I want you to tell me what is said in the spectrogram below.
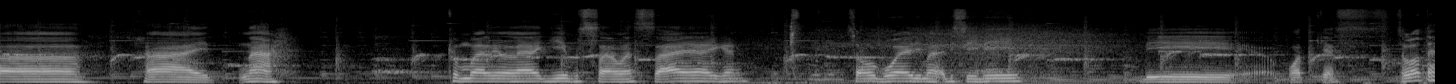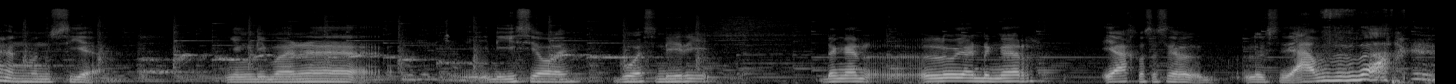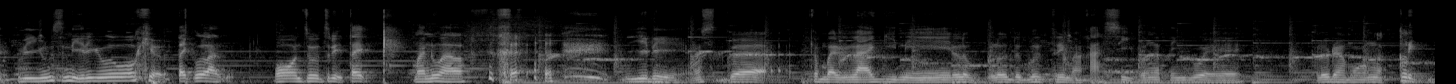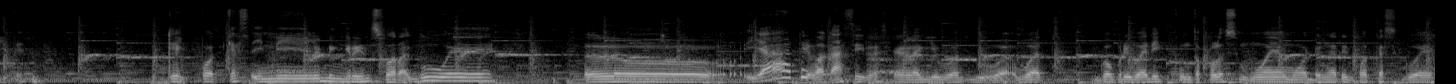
Eh, hai. Nah, kembali lagi bersama saya ya kan. Sama gue di di sini di podcast celotehan manusia yang di mana diisi oleh gue sendiri dengan lu yang denger ya khususnya lu sendiri ah, bingung sendiri gue oke take ulang. One two three take manual. Jadi maksud gue kembali lagi nih lu lu udah gue terima kasih banget nih gue. Lu udah mau ngeklik gitu. Klik podcast ini lu dengerin suara gue. Lo ya terima kasih lah sekali lagi buat gua buat gue pribadi untuk lo semua yang mau dengerin podcast gue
